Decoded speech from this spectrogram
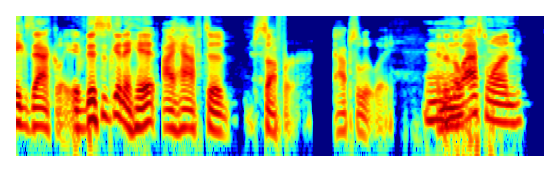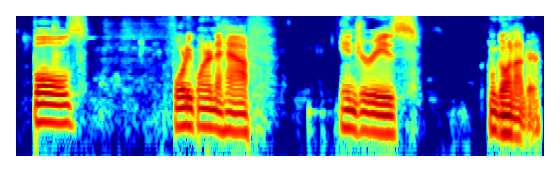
Exactly. If this is going to hit, I have to suffer. Absolutely. And then the Mhm. last one, Bulls, 41 and a half injuries. I'm going under.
